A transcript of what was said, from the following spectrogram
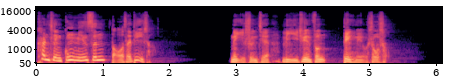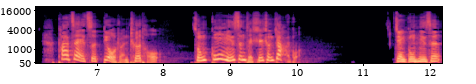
看见龚明森倒在地上，那一瞬间，李俊峰并没有收手，他再次调转车头，从龚明森的身上压过。见龚明森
